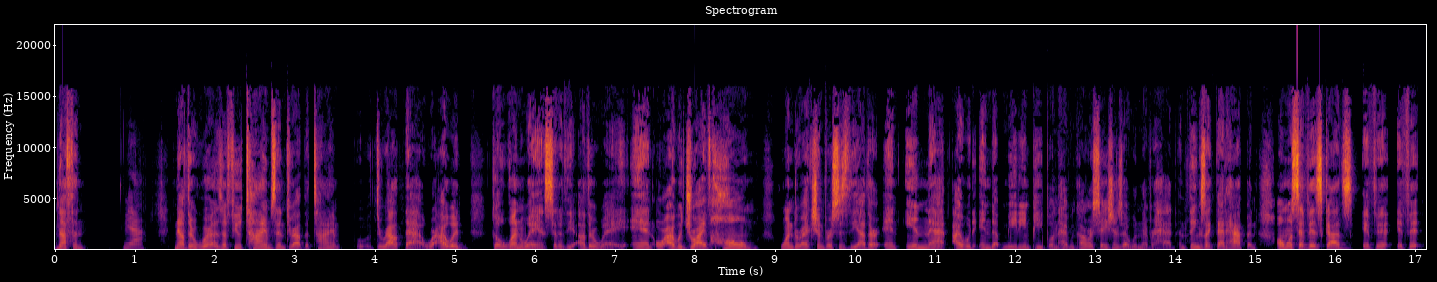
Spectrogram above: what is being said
nothing. Yeah. Now there was a few times then throughout the time throughout that where I would go one way instead of the other way and or I would drive home one direction versus the other. And in that I would end up meeting people and having conversations I would never had. And things like that happen. Almost if it's God's if it if it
